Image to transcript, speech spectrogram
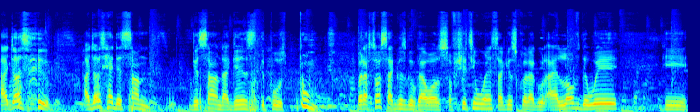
I just I just heard the sound the sound against the post. Boom. But I saw Sagi's goal. I was officiating when Sagi scored that goal. I love the way he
